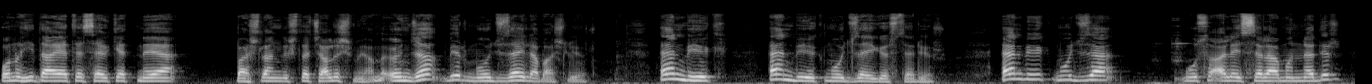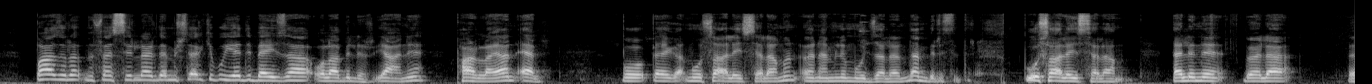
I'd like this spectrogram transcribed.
onu hidayete sevk etmeye başlangıçta çalışmıyor ama önce bir mucizeyle başlıyor. En büyük en büyük mucizeyi gösteriyor. En büyük mucize Musa Aleyhisselam'ın nedir? Bazı müfessirler demişler ki bu yedi beyza olabilir. Yani parlayan el. Bu Musa Aleyhisselam'ın önemli mucizelerinden birisidir. Musa Aleyhisselam elini böyle e,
